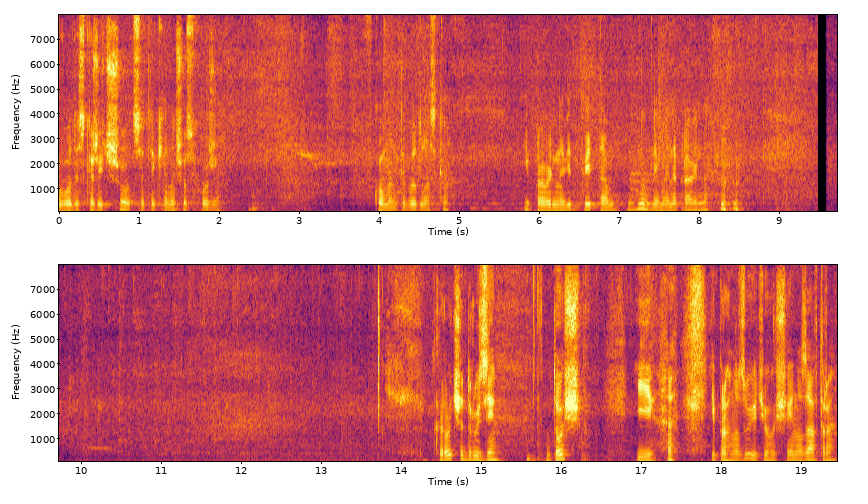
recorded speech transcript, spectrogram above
Ну, скажіть, що це таке, на що схоже? В коменти, будь ласка. І правильна відповідь там. Ну, для мене правильно. Коротше, друзі, дощ і, і прогнозують його ще й на завтра.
